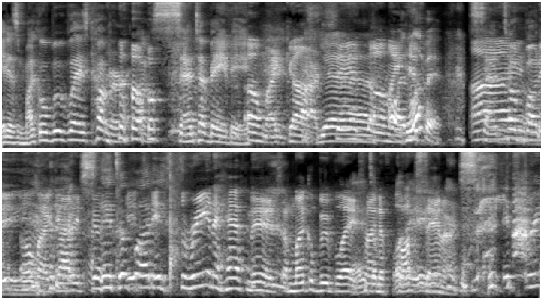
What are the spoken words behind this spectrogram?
It is Michael Bublé's cover of Santa Baby. Oh my god! Yeah. Shit. Oh Oh, my! I his- love it. Santa I- Buddy. Oh my god! It's just Santa it's, Buddy. it's three and a half minutes of Michael Bublé Santa trying to fuck Santa. it's three.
